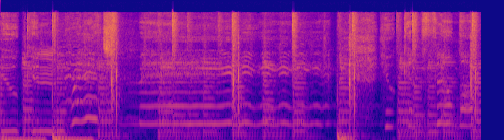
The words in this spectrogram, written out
You can reach me, you can feel my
